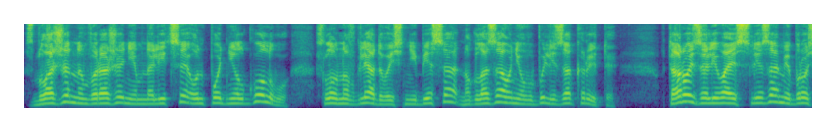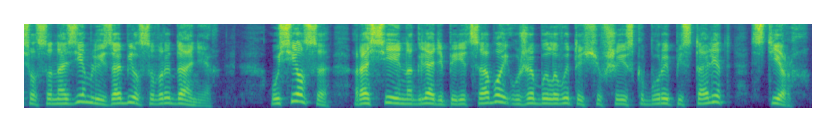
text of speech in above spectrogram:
С блаженным выражением на лице он поднял голову, словно вглядываясь в небеса, но глаза у него были закрыты. Второй, заливаясь слезами, бросился на землю и забился в рыданиях. Уселся, рассеянно глядя перед собой, уже было вытащивший из кобуры пистолет, стерх.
